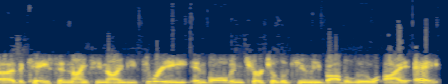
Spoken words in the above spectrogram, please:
uh, the case in 1993 involving Church of Lukumi Babalu Aye.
